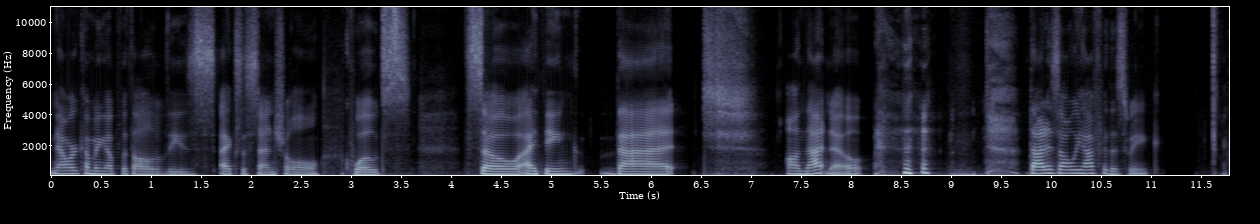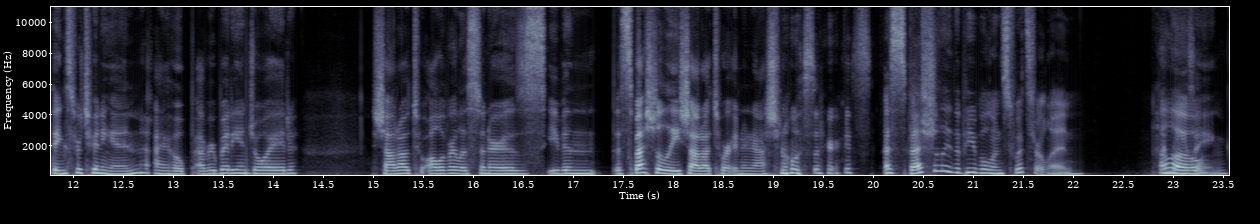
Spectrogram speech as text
now we're coming up with all of these existential quotes. So I think that on that note, that is all we have for this week. Thanks for tuning in. I hope everybody enjoyed. Shout out to all of our listeners, even especially shout out to our international listeners. Especially the people in Switzerland. Hello. Amazing.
